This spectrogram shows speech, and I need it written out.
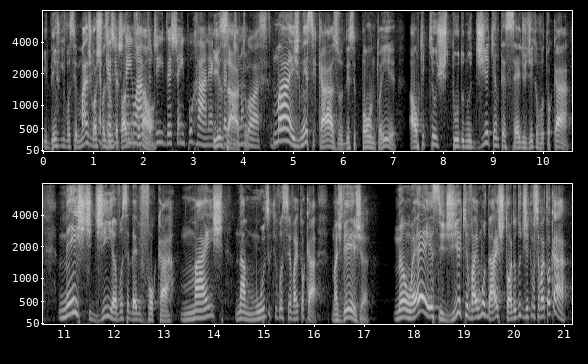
E deixa o que você mais gosta É de fazer no porque a gente teclado tem no o final. hábito de deixar empurrar, né? Aquilo que a Exato. gente não gosta. Mas nesse caso, desse ponto aí, ah, o que, que eu estudo no dia que antecede o dia que eu vou tocar? Neste dia você deve focar mais na música que você vai tocar. Mas veja, não é esse dia que vai mudar a história do dia que você vai tocar.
